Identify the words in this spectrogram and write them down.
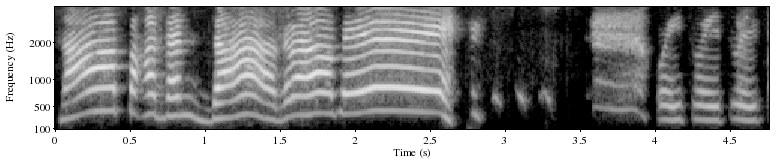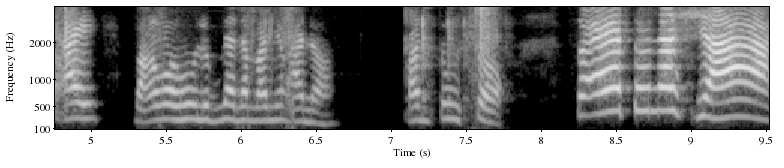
Napakaganda! Grabe! wait, wait, wait. Ay, baka mahulog na naman yung ano, pantusok. So, eto na siya.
